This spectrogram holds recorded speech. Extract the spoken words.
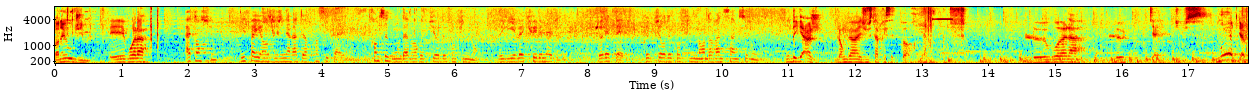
T'en es où, Jim Et voilà. Attention, défaillance du générateur principal. 30 secondes avant rupture de confinement. Veuillez évacuer le navire. Je répète, rupture de confinement dans 25 secondes. On dégage L'hangar est juste après cette porte. Le voilà, le cactus. Monte, gamin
